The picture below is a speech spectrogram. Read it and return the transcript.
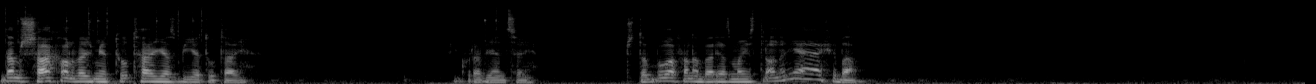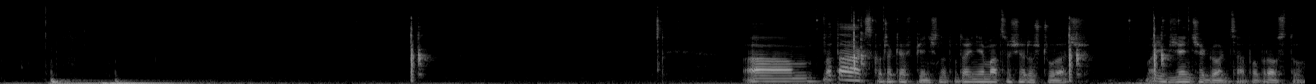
Dam szach, on weźmie tutaj, ja zbiję tutaj. Figura więcej. Czy to była fanaberia z mojej strony? Nie, chyba. Um, no tak, skoczek F5, no tutaj nie ma co się rozczulać. No i wzięcie gońca po prostu.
